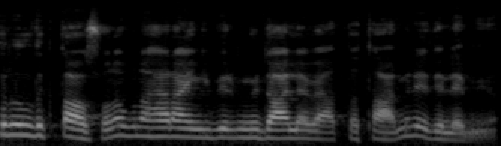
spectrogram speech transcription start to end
Kırıldıktan sonra buna herhangi bir müdahale veyahut da tamir edilemiyor.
